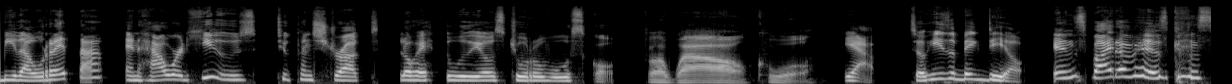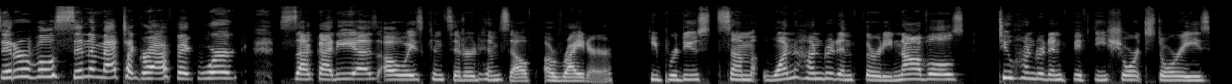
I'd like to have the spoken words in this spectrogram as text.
Vidaurreta, and Howard Hughes to construct Los Estudios Churubusco. Oh, wow. Cool. Yeah. So he's a big deal. In spite of his considerable cinematographic work, Zacarias always considered himself a writer. He produced some 130 novels, 250 short stories,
